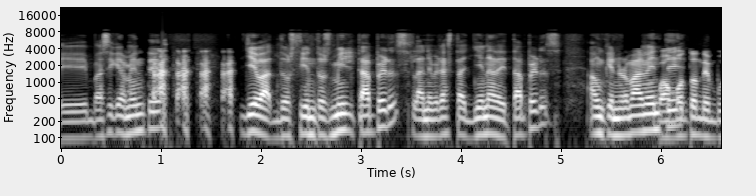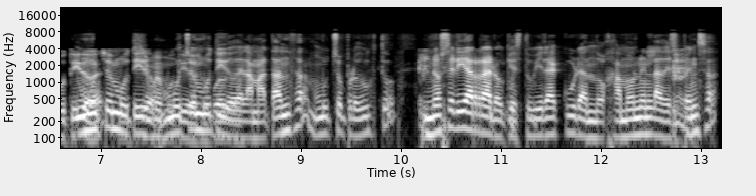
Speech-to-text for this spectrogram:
Eh, básicamente lleva 200.000 tuppers, la nevera está llena de tuppers, aunque normalmente un montón de embutido, mucho ¿eh? embutido, mucho en su embutido de la matanza, mucho producto. No sería raro que estuviera curando jamón en la despensa.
